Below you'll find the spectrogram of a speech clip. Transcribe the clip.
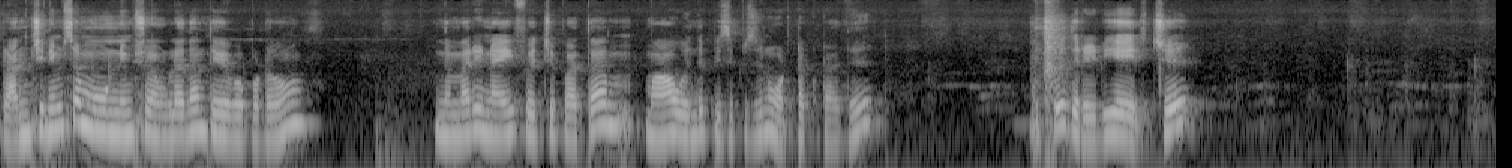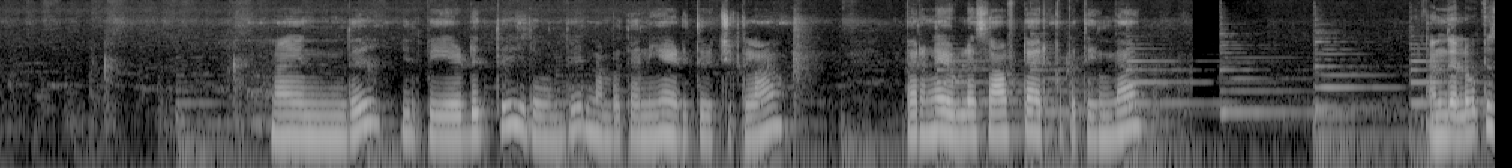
ஒரு அஞ்சு நிமிஷம் மூணு நிமிஷம் இவ்வளோ தான் தேவைப்படும். இந்த மாதிரி நைஃப் வச்சு பார்த்தா மாவு வந்து பிசு பிசுன்னு ஒட்டக்கூடாது. இப்போ இது ரெடி ஆயிடுச்சு. நான் வந்து இப்போ எடுத்து இதை வந்து நம்ம தனியாக எடுத்து வச்சுக்கலாம். பாருங்கள் எவ்வளோ சாஃப்டாக இருக்குது பார்த்தீங்களா? அந்தளவுக்கு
